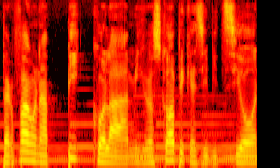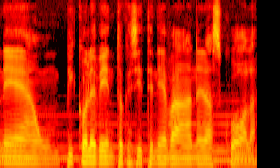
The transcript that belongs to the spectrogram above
per fare una piccola, microscopica esibizione a un piccolo evento che si teneva nella scuola.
